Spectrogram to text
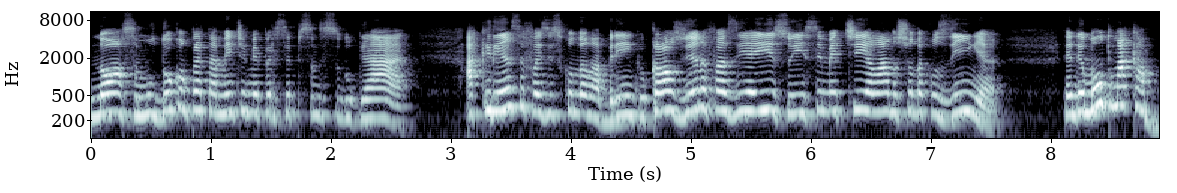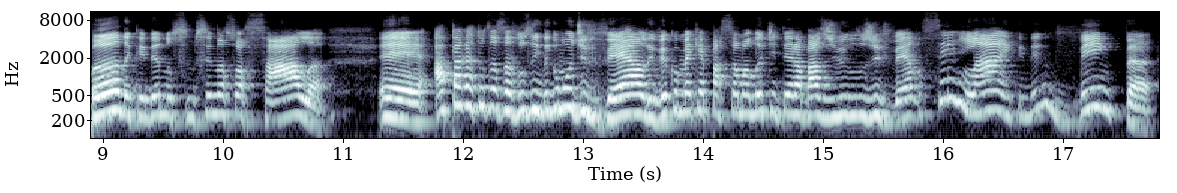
nossa, mudou completamente a minha percepção desse lugar. A criança faz isso quando ela brinca. O Claudiana fazia isso e se metia lá no chão da cozinha. Entendeu? Monta uma cabana, entendeu? No, na sua sala. É, apaga todas as luzes, liga um monte de vela e vê como é que é passar uma noite inteira à base de luz de vela. Sei lá, entendeu? Inventa.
